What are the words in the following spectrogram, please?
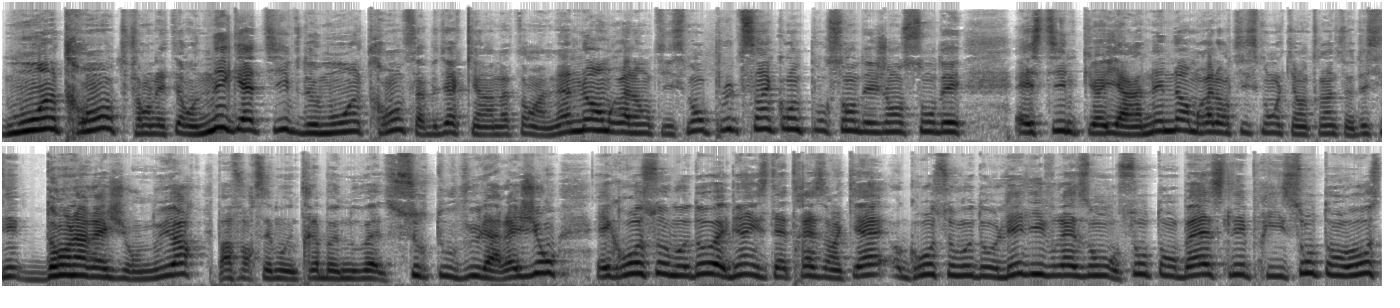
moins 30, enfin on était en négatif de moins 30, ça veut dire qu'il y a un, un énorme ralentissement. Plus de 50% des gens sondés estiment qu'il y a un énorme ralentissement qui est en train de se dessiner dans la région de New York. Pas forcément une très bonne nouvelle, surtout vu la région. Et grosso modo, eh bien, ils étaient très inquiets. Grosso modo, les livraisons sont en baisse, les prix sont en hausse.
